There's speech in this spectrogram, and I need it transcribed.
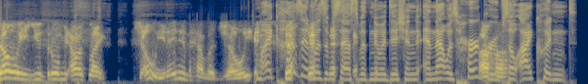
Joey. You threw me. I was like, Joey. They didn't have a Joey. My cousin was obsessed with New Edition, and that was her group, Uh-huh. so I couldn't.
